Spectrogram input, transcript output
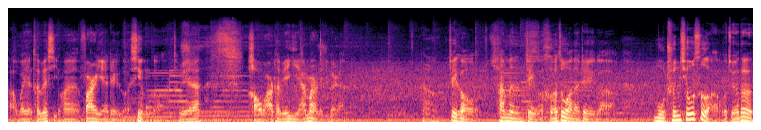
啊，我也特别喜欢帆儿爷这个性格，特别好玩，特别爷们儿的一个人。啊，这个他们这个合作的这个《暮春秋色》，我觉得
